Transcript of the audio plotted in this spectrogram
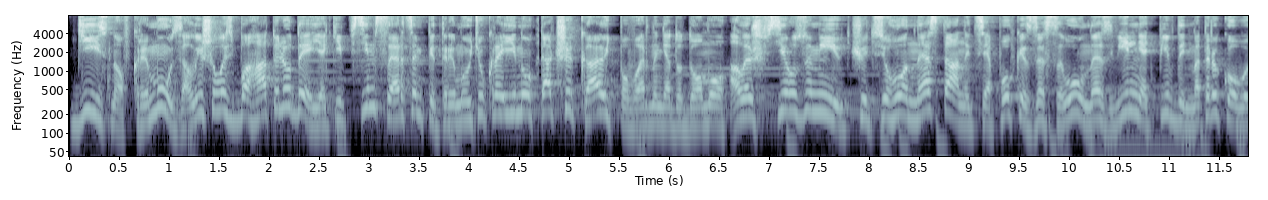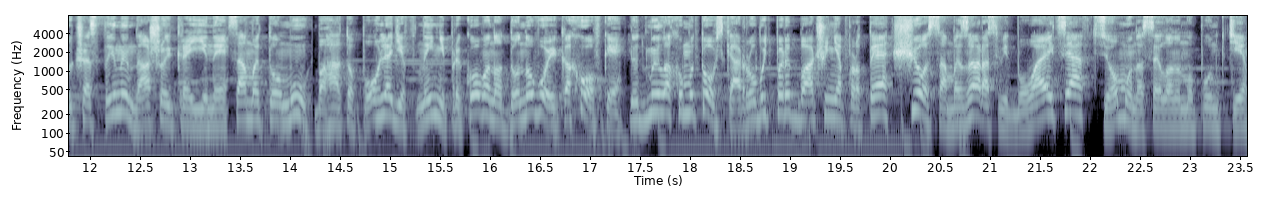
Дійсно, в Криму залишилось багато людей, які всім серцем підтримують Україну та чекають повернення додому. Але ж всі розуміють, що цього не станеться, поки ЗСУ не звільнять південь материкової частини нашої країни. Саме тому багато поглядів нині приковано до нової каховки. Людмила Хомутовська робить передбачення про те, що саме зараз відбувається в цьому населеному пункті.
